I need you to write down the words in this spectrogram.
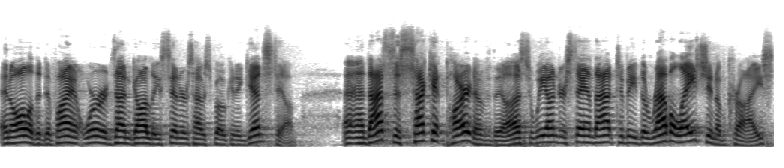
and all of the defiant words ungodly sinners have spoken against him. And that's the second part of this. We understand that to be the revelation of Christ,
